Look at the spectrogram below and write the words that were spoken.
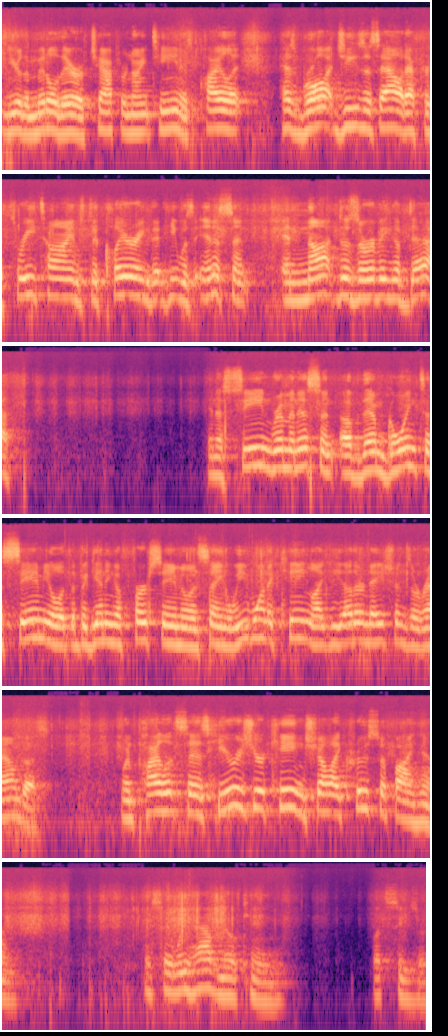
near the middle there of chapter 19, as Pilate has brought Jesus out after three times declaring that he was innocent and not deserving of death. In a scene reminiscent of them going to Samuel at the beginning of 1 Samuel and saying, We want a king like the other nations around us. When Pilate says, Here is your king, shall I crucify him? They say, We have no king but Caesar.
